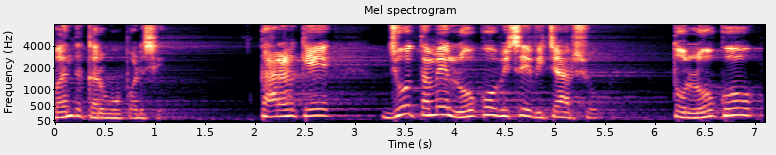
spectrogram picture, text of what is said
બંધ કરવું પડશે. કારણ કે જો તમે લોકો વિશે વિચારશો, તો લોકો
